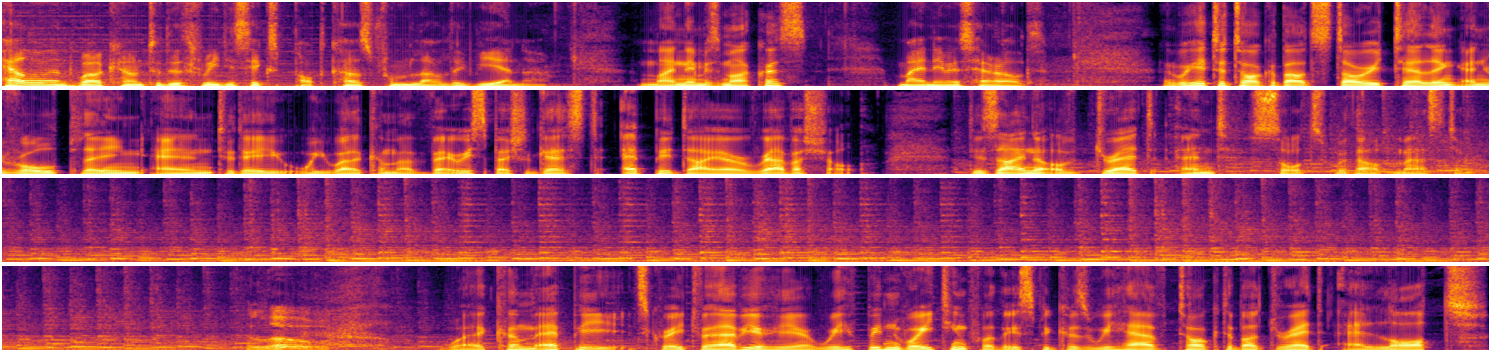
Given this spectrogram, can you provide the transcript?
Hello and welcome to the 3D6 podcast from lovely Vienna. My name is Marcus. My name is Harold. And we're here to talk about storytelling and role playing. And today we welcome a very special guest, Epi Ravachol, designer of Dread and Swords Without Master. Hello. Welcome, Epi. It's great to have you here. We've been waiting for this because we have talked about Dread a lot.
